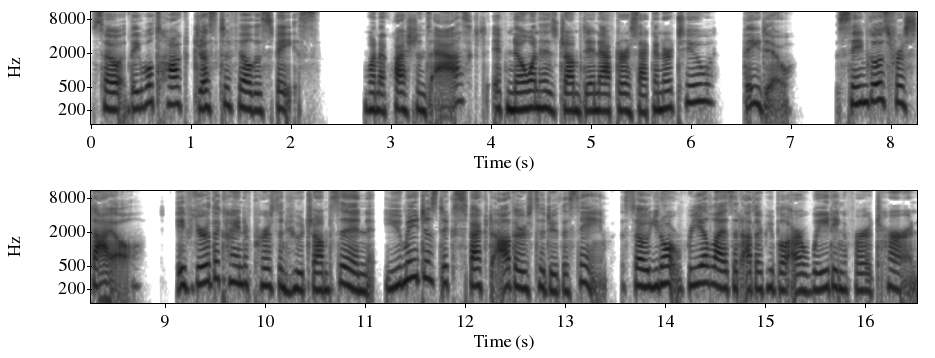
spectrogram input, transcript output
so they will talk just to fill the space. When a question's asked, if no one has jumped in after a second or two, they do. Same goes for style. If you're the kind of person who jumps in, you may just expect others to do the same. So you don't realize that other people are waiting for a turn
